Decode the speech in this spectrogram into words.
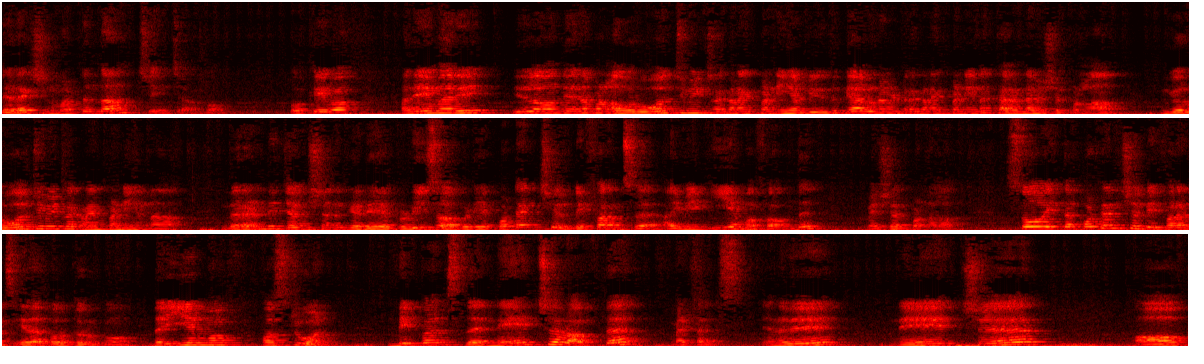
டைரக்ஷன் மட்டும்தான் சேஞ்ச் ஆகும். ஓகேவா அதே மாதிரி இதுல வந்து என்ன பண்ணலாம்? ஒரு வோல்ட் மீட்டரை கனெக்ட் பண்ணீங்க அப்படின்னு கேல்வனோமீட்டர் கனெக்ட் பண்ணீங்கன்னா கரண்டை மெஷர் பண்ணலாம். இங்க ஒரு வோல்ட் மீட்டரை கனெக்ட் பண்ணீங்கன்னா இந்த ரெண்டு ஜங்ஷனுக்கு இடையே ப்ரொடியூஸ் ஆகக்கூடிய potential difference I mean EMF வந்து மெஷர் பண்ணலாம். சோ இந்த பொட்டன்ஷியல் டிஃபரன்ஸ் எதை பொறுத்து இருக்கும்? The EMF first one depends the nature of the metals என்னது? Nature of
